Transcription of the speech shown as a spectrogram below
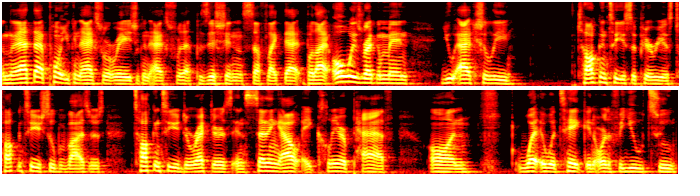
And then at that point, you can ask for a raise, you can ask for that position and stuff like that. But I always recommend you actually talking to your superiors, talking to your supervisors, talking to your directors, and setting out a clear path on what it would take in order for you to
